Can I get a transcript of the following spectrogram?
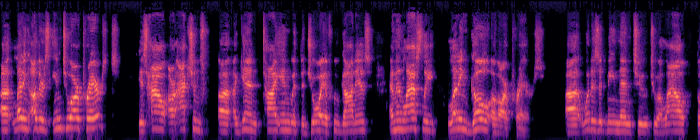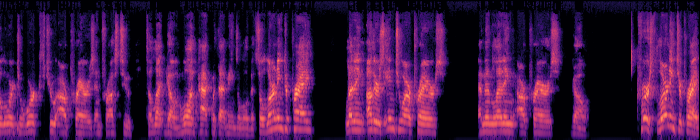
uh, letting others into our prayers is how our actions again tie in with the joy of who God is. And then lastly, letting go of our prayers. Uh, what does it mean then to, to allow the Lord to work through our prayers and for us to, to let go? And we'll unpack what that means a little bit. So, learning to pray, letting others into our prayers, and then letting our prayers go. First, learning to pray.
